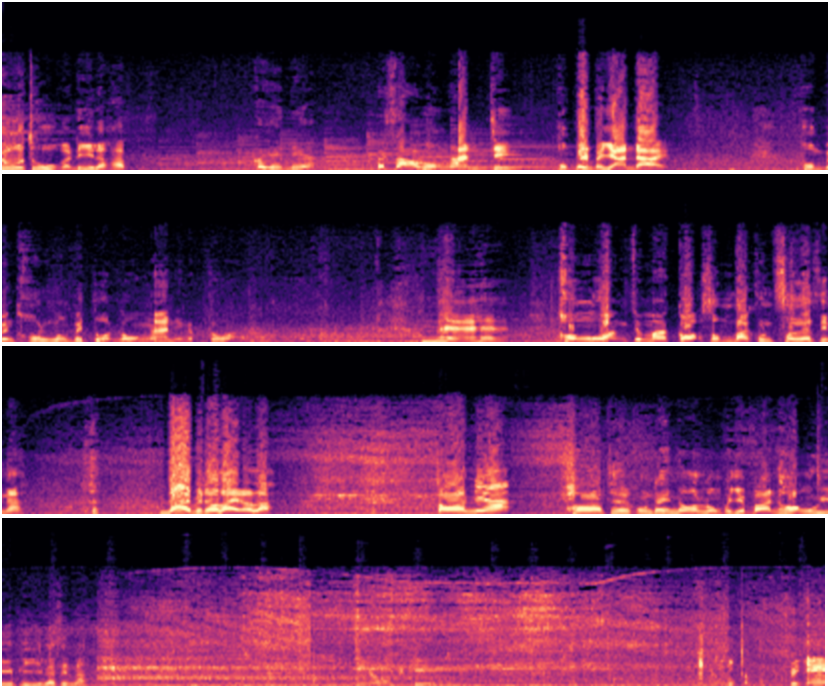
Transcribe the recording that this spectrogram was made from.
ดูถูกอะดีแล้วครับ ก็ยัยเนี่ยเป็นสาวโรงงานจริง ผมเป็นพยานได้ ผมเป็นคนลงไปตรวจโรงงานเองกับตัว แหม คงหวังจะมาเกาะสมบัติคุณเฟิร์สสินะ ได้ไปเท่าไหร่แล้วล่ะ ตอนเนี้ยพ่อเธอคงได้นอนโรงพยาบาลห้อง VIP แล้วสินะนี่เหรอพิ กกี้พิกกี้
